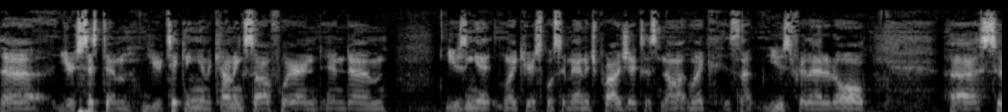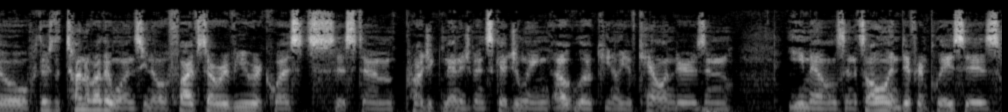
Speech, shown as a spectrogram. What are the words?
uh, your system. You're taking an accounting software and, and um, using it like you're supposed to manage projects. It's not like it's not used for that at all. Uh, so there's a ton of other ones. You know, five star review request system, project management, scheduling, Outlook. You know, you have calendars and emails, and it's all in different places.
